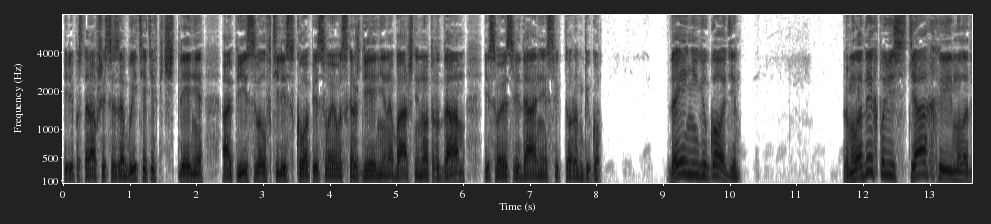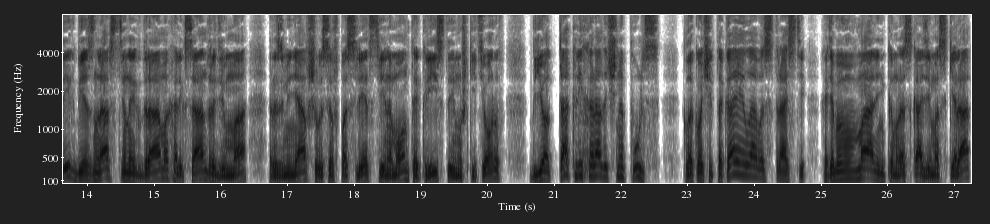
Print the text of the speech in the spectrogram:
или постаравшийся забыть эти впечатления, описывал в телескопе свое восхождение на башне Нотр-Дам и свое свидание с Виктором Гюго. Да и не Гюго один. В молодых повестях и молодых безнравственных драмах Александра Дюма, разменявшегося впоследствии на Монте-Кристо и мушкетеров, бьет так лихорадочно пульс, клокочет такая лава страсти, хотя бы в маленьком рассказе «Маскирад»,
